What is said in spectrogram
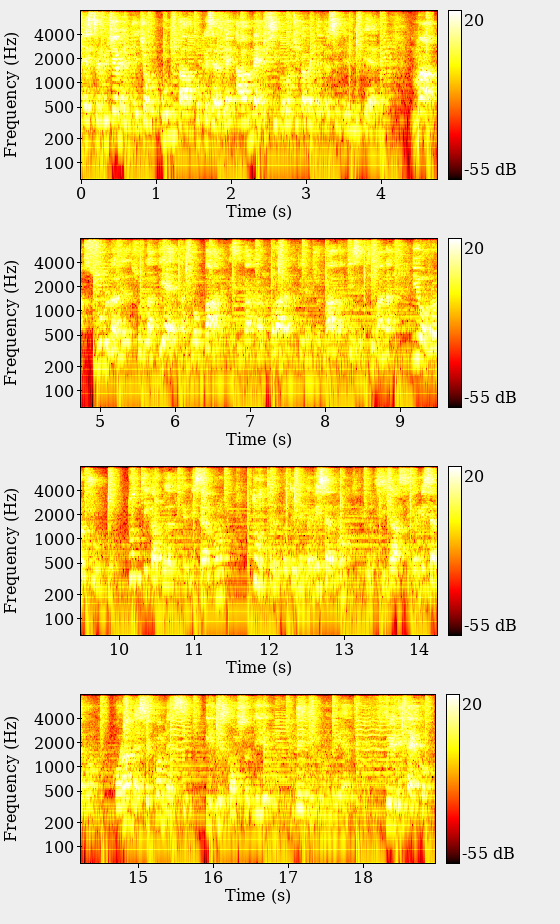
È semplicemente diciamo, un tappo che serve a me psicologicamente per sentirmi pieno. Ma sulla, sulla, dieta globale che si va a calcolare a fine giornata, a fine settimana, io avrò aggiunto tutti i carboidrati che mi servono, tutte le proteine che mi servono, tutti i grassi che mi servono, con annessi e connessi il discorso di, dei micronutrienti. Quindi ecco,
